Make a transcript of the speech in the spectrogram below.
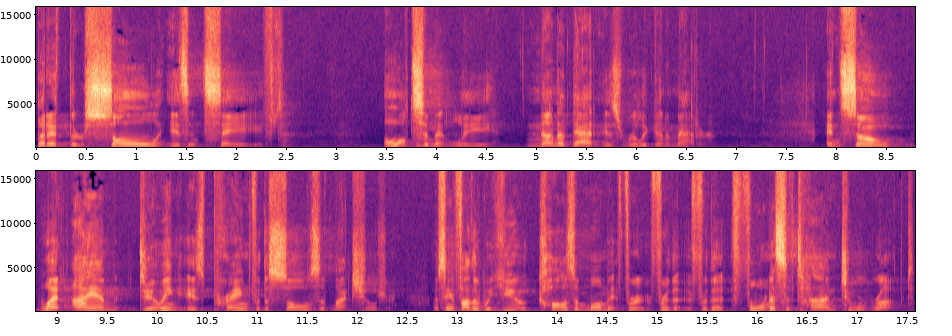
But if their soul isn't saved, ultimately, none of that is really going to matter. And so, what I am doing is praying for the souls of my children. I'm saying, Father, will you cause a moment for, for, the, for the fullness of time to erupt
